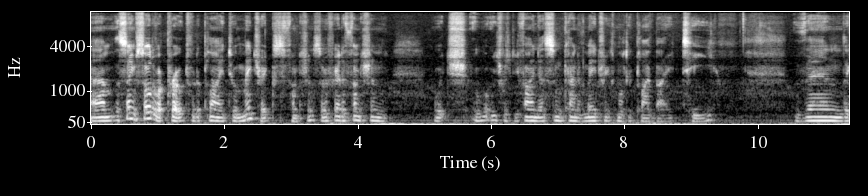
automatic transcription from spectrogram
Um, the same sort of approach would apply to a matrix function. So if we had a function which which was defined as some kind of matrix multiplied by t, then the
